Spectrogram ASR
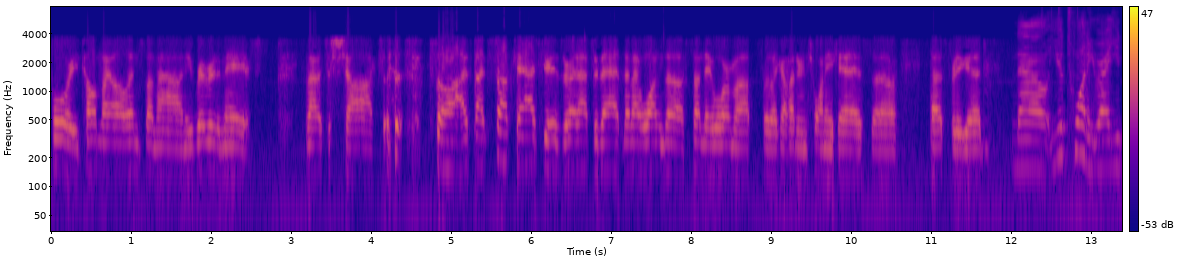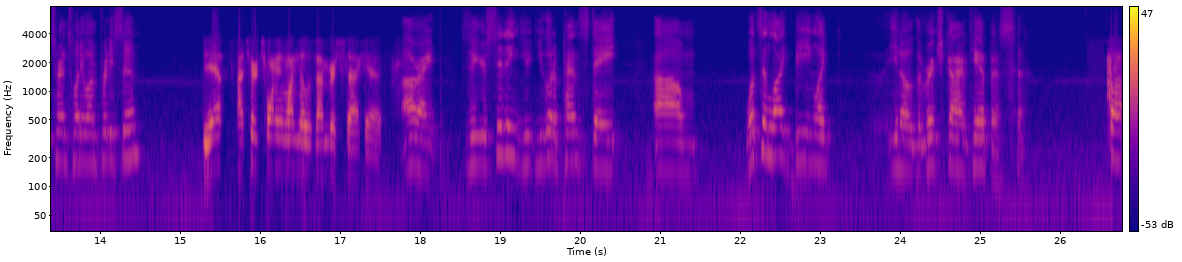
four. He called my all in somehow and he rivered an ace. And I was just shocked. so I, I stopped cash games right after that. And then I won the Sunday warm up for like 120k. So that was pretty good. Now, you're 20, right? You turn 21 pretty soon? Yep, I turned 21 November 2nd. All right. So you're sitting, you, you go to Penn State. Um, what's it like being like, you know, the rich guy on campus? uh,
